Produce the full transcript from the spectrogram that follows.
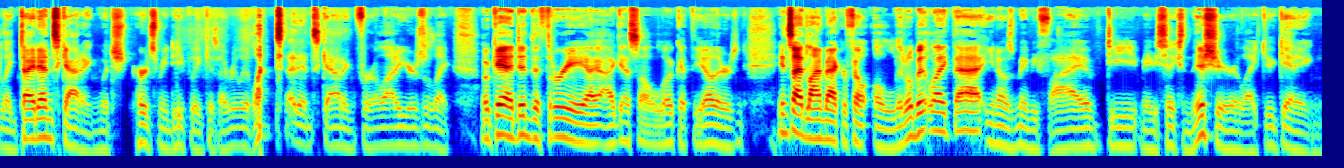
like tight end scouting, which hurts me deeply because I really liked tight end scouting for a lot of years. It was like, okay, I did the three. I, I guess I'll look at the others. Inside linebacker felt a little bit like that. You know, it was maybe five deep, maybe six. And this year, like you're getting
